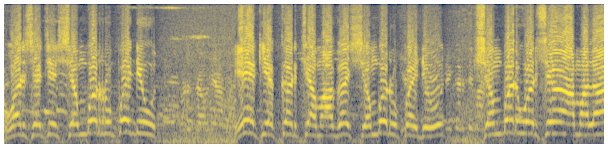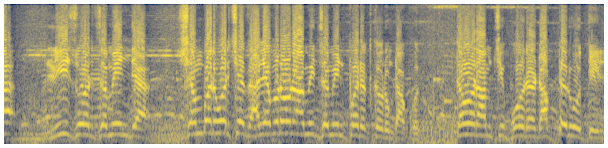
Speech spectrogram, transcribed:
वर्षाचे शंभर रुपये देऊ एक एकरच्या मागं शंभर रुपये देऊ शंभर वर्ष आम्हाला लीजवर जमीन द्या. शंभर वर्ष झाल्याबरोबर आम्ही जमीन परत करून टाकू तर आमची पोरं डॉक्टर होतील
